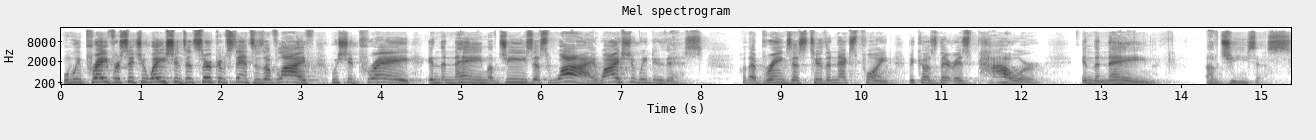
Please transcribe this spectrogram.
When we pray for situations and circumstances of life, we should pray in the name of Jesus. Why? Why should we do this? Well, that brings us to the next point because there is power in the name of Jesus.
